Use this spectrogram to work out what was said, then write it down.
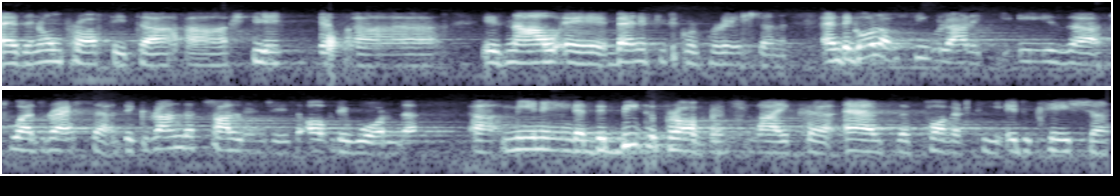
as a non-profit is now a benefit corporation. And the goal of Singularity is uh, to address uh, the grand challenges of the world, uh, meaning the big problems like health, poverty, education,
